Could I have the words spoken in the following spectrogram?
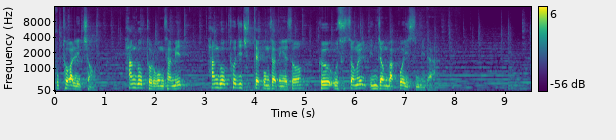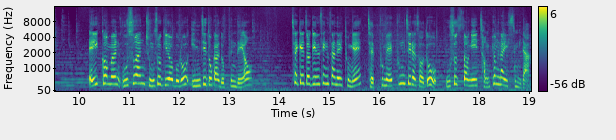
국토관리청, 한국도로공사 및 한국토지주택공사 등에서 그 우수성을 인정받고 있습니다. 에이컴은 우수한 중소기업으로 인지도가 높은데요. 체계적인 생산을 통해 제품의 품질에서도 우수성이 정평나 있습니다.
